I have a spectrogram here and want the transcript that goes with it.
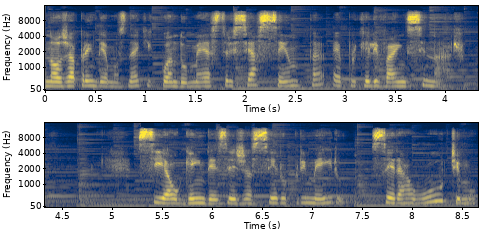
Nós já aprendemos né, que quando o mestre se assenta é porque ele vai ensinar. Se alguém deseja ser o primeiro, será o último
